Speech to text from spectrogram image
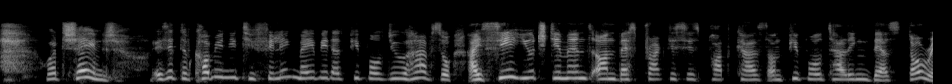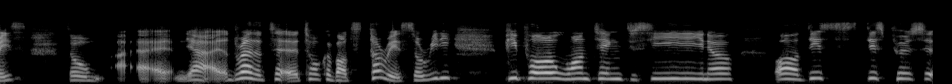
What changed? is it the community feeling maybe that people do have? So I see huge demand on best practices podcast on people telling their stories. So I, yeah, I'd rather talk about stories. So really, people wanting to see, you know, oh this this person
